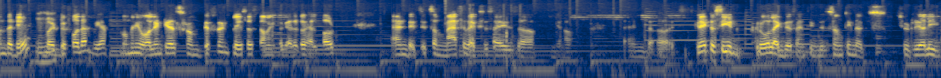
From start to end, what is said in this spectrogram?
on the day. Mhm. But before that, we have so many volunteers from different places coming together to help out, and it's it's a massive exercise, uh, you know, and uh, it's great to see it grow like this. I think this is something that should really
